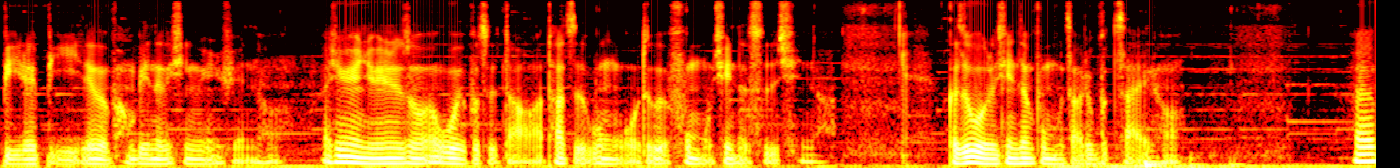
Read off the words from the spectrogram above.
比了比这个旁边那个新元轩哈，那新元轩就说：“我也不知道啊，他只问我这个父母亲的事情啊。可是我的亲生父母早就不在了哈。呃，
